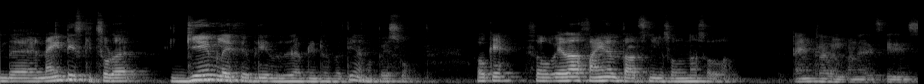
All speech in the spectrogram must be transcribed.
இந்த நைன்டிஸ் கிட்ஸோட கேம் லைஃப் எப்படி இருந்தது அப்படின்றத பற்றி நம்ம பேசுவோம். ஓகே ஸோ ஏதாவது ஃபைனல் தாட்ஸ் நீங்கள் சொல்லணும்னா சொல்லலாம். டைம் ட்ராவல் பண்ண எக்ஸ்பீரியன்ஸ்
